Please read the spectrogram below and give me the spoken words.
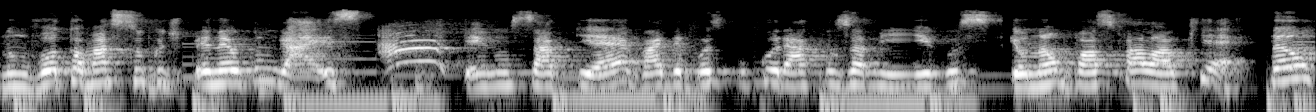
não vou tomar suco de pneu com gás. Ah, quem não sabe o que é, vai depois procurar com os amigos, que eu não posso falar o que é. Então,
